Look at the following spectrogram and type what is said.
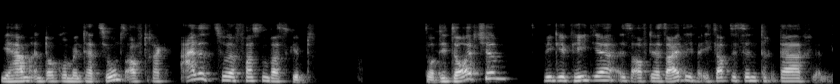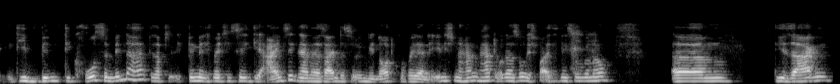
wir haben einen Dokumentationsauftrag, alles zu erfassen, was es gibt. So, die deutsche Wikipedia ist auf der Seite, ich glaube, das sind da die, die große Minderheit, ich bin mir nicht mehr sicher, die einzige, kann ja sein, dass irgendwie Nordkorea einen ähnlichen Hang hat oder so, ich weiß es nicht so genau, ähm, die sagen,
